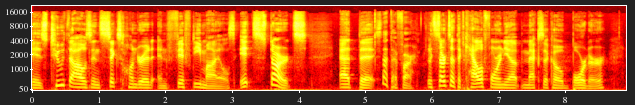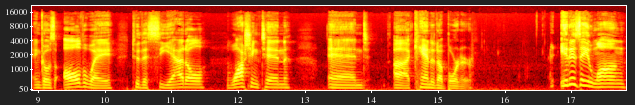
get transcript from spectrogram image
is 2650 miles it starts at the It's not that far. it starts at the california mexico border and goes all the way to the seattle washington and uh, canada border it is a long,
